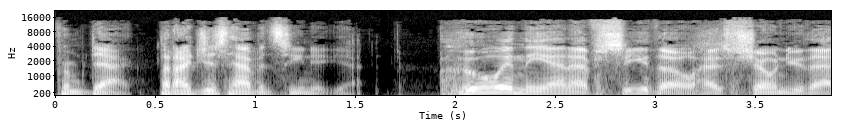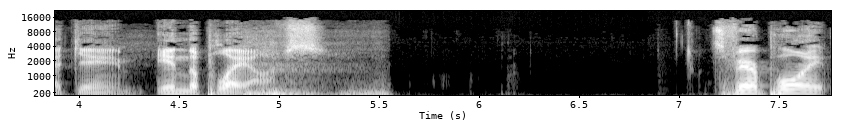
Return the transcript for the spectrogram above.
from Dak, but I just haven't seen it yet. Who in the NFC though has shown you that game in the playoffs? It's a fair point.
